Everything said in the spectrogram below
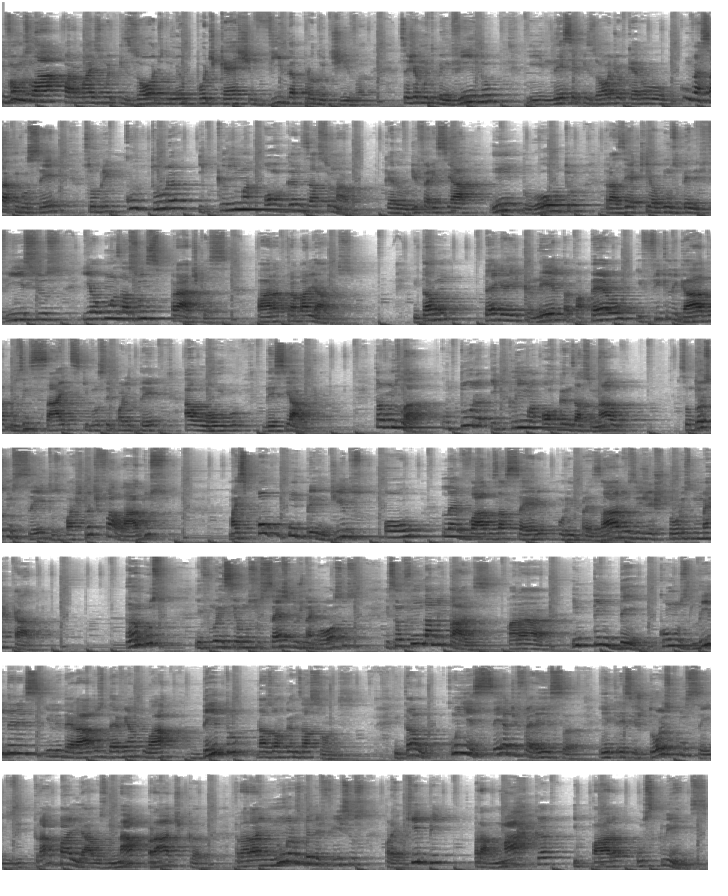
E vamos lá para mais um episódio do meu podcast Vida Produtiva. Seja muito bem-vindo e nesse episódio eu quero conversar com você sobre cultura e clima organizacional. Quero diferenciar um do outro, trazer aqui alguns benefícios e algumas ações práticas para trabalhá-los. Então, pegue aí caneta, papel e fique ligado nos insights que você pode ter ao longo desse áudio. Então vamos lá. Cultura e clima organizacional são dois conceitos bastante falados, mas pouco compreendidos ou levados a sério por empresários e gestores no mercado. Ambos influenciam no sucesso dos negócios e são fundamentais para entender como os líderes e liderados devem atuar dentro das organizações. Então, conhecer a diferença entre esses dois conceitos e trabalhá-los na prática trará inúmeros benefícios para a equipe, para a marca e para os clientes.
